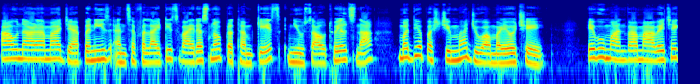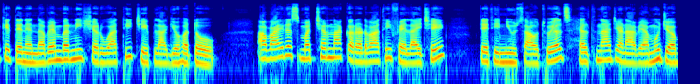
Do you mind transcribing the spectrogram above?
આ ઉનાળામાં જેપનીઝ એન્સેફલાઇટીસ વાયરસનો પ્રથમ કેસ ન્યૂ સાઉથ વેલ્સના મધ્ય પશ્ચિમમાં જોવા મળ્યો છે. એવું માનવામાં આવે છે કે તેને નવેમ્બરની શરૂઆતથી ચેપ લાગ્યો હતો. આ વાયરસ મચ્છરના કરડવાથી ફેલાય છે. તેથી ન્યૂ સાઉથ વેલ્સ હેલ્થના જણાવ્યા મુજબ,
